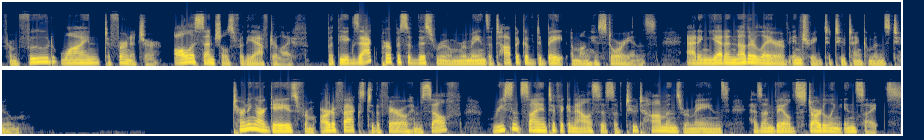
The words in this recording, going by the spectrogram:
from food, wine, to furniture, all essentials for the afterlife. But the exact purpose of this room remains a topic of debate among historians, adding yet another layer of intrigue to Tutankhamun's tomb. Turning our gaze from artifacts to the pharaoh himself, recent scientific analysis of Tutankhamun's remains has unveiled startling insights.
